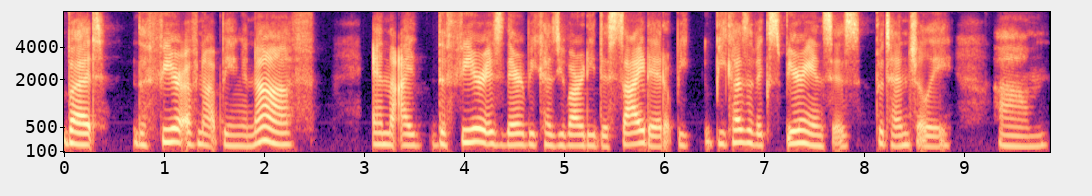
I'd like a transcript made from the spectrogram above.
But the fear of not being enough and the I, the fear is there because you've already decided be, because of experiences potentially um,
